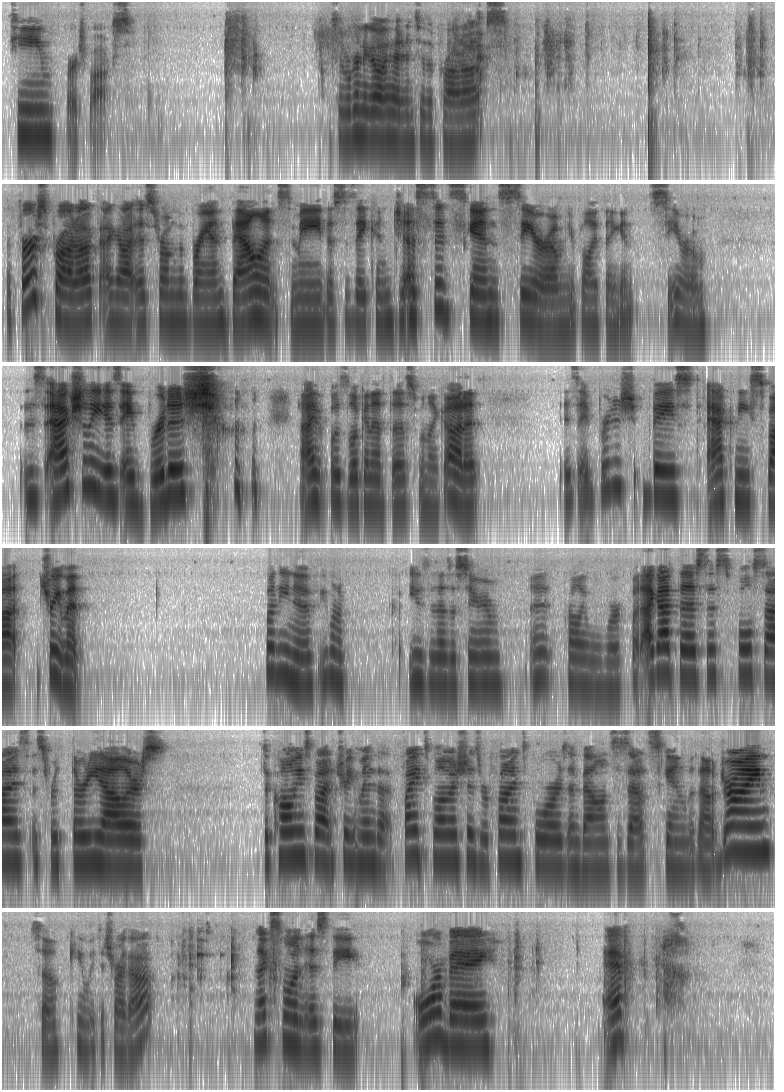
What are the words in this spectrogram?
Team Birchbox. So we're going to go ahead into the products. The first product I got is from the brand Balance Me. This is a congested skin serum. You're probably thinking, serum? This actually is a British, I was looking at this when I got it, it's a British based acne spot treatment. But you know, if you want to use it as a serum, it probably will work. But I got this. This full size is for $30. The Calm Me Spot treatment that fights blemishes, refines pores, and balances out skin without drying. So, can't wait to try that. Next one is the Oribe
